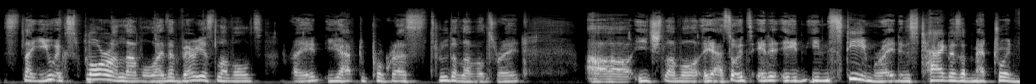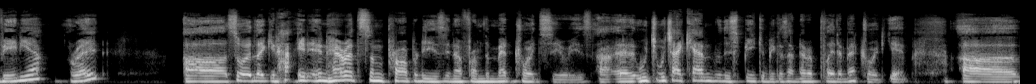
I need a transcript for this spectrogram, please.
It's like you explore a level, like the various levels, right? You have to progress through the levels, right? Uh, each level, yeah. So it's it, in in Steam, right? It is tagged as a Metroidvania, right? Uh, so it, like it, it inherits some properties, you know, from the Metroid series, uh, which which I can't really speak to because I've never played a Metroid game. Uh,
